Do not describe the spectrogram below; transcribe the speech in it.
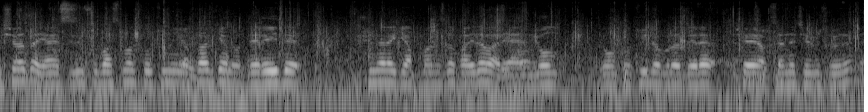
aşağıda yani sizin su basma kotunu yaparken o dereyi de düşünerek yapmanıza fayda var. Yani yol Yol kotuyla burada dere şey yap sen de çevir söyle de.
